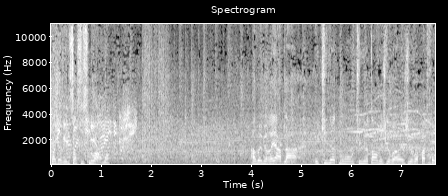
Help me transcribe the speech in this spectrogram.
Moi j'avais une 106 noire moi. Ah ouais mais regarde là, il clignote mon clignotant mais je le vois je le vois pas trop.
